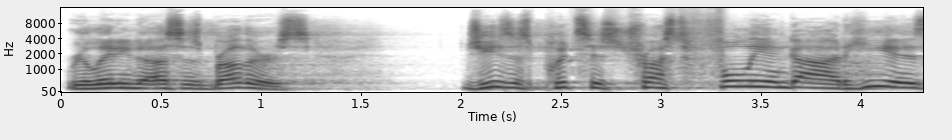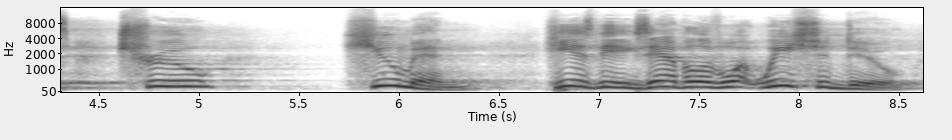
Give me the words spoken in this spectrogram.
relating to us as brothers. Jesus puts his trust fully in God. He is true human. He is the example of what we should do,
